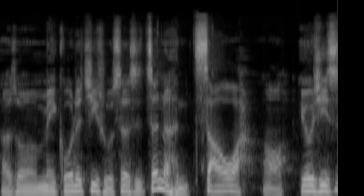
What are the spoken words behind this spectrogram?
他说，美国的基础设施真的很糟啊！哦，尤其是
